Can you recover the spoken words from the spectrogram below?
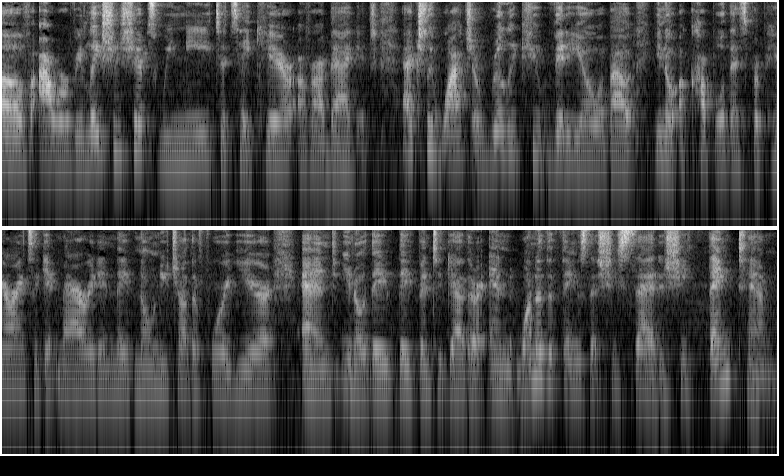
of our relationships, we need to take care of our baggage. Actually, watch a really cute video about, you know, a couple that's preparing to get married and they've known each other for a year and, you know, they, they've been together. And one of the things that she said is she thanked thanked him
